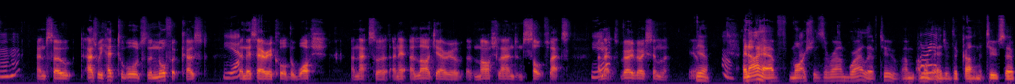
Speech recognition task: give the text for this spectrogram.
Mm-hmm. And so, as we head towards the Norfolk coast, Yeah. then this area called the Wash, and that's a, an, a large area of, of marshland and salt flats, Yeah. and that's very, very similar. Yeah. Yeah. Oh. And I have marshes around where I live too. I'm, I'm Oh, on yeah. the edge of the continent too, so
